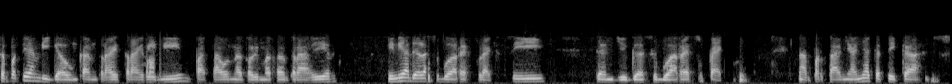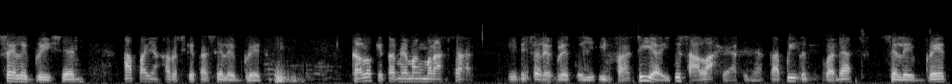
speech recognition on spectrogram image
seperti yang digaungkan terakhir-terakhir ini empat tahun atau lima tahun terakhir ini adalah sebuah refleksi dan juga sebuah respect. Nah pertanyaannya ketika celebration, apa yang harus kita celebrate? Kalau kita memang merasa ini celebrate invasi ya itu salah ya artinya. Tapi lebih pada celebrate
